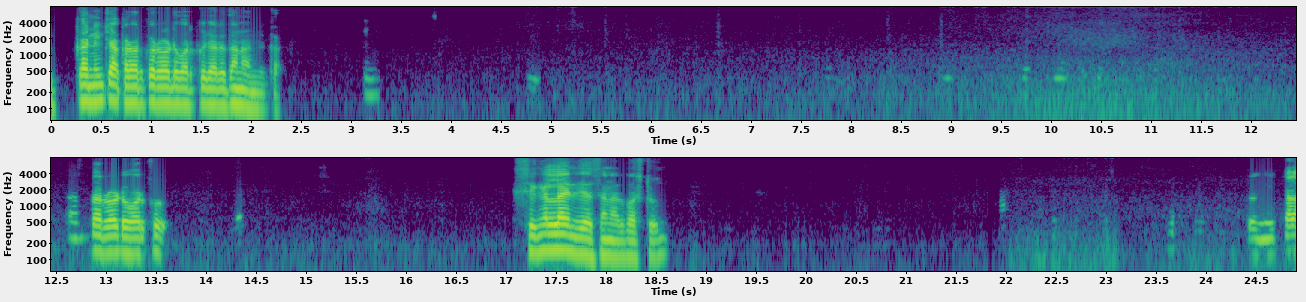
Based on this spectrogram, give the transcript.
ఇక్కడ నుంచి అక్కడ వరకు రోడ్ వర్క్ జరుగుతాను అందుక. Road road work. Single line చేస్తున్నారు ఫస్ట్. ఉంటుంది ఇక్కడ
